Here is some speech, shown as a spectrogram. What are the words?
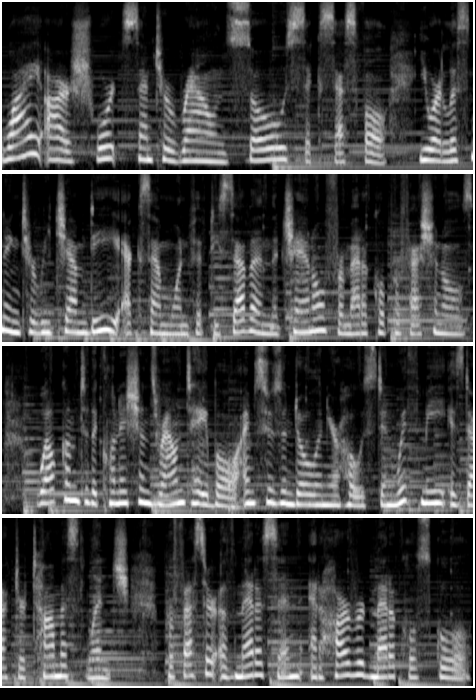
Why are Schwartz Center rounds so successful? You are listening to ReachMD XM 157, the channel for medical professionals. Welcome to the Clinicians Roundtable. I'm Susan Dolan, your host, and with me is Dr. Thomas Lynch, professor of medicine at Harvard Medical School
